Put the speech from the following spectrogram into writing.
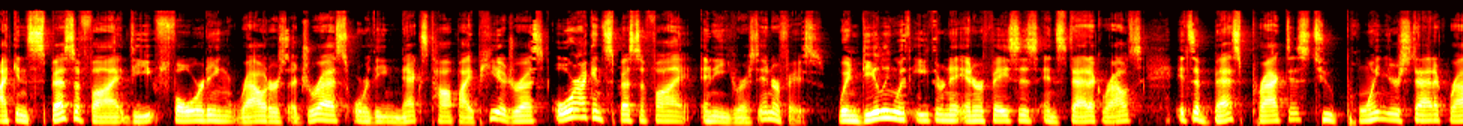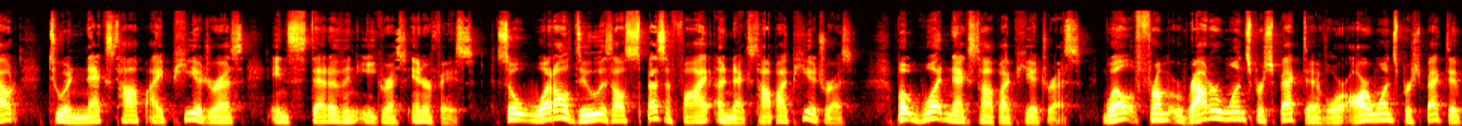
I can specify the forwarding router's address or the next hop IP address, or I can specify an egress interface. When dealing with Ethernet interfaces and static routes, it's a best practice to point your static route to a next hop IP address instead of an egress interface. So what I'll do is I'll specify a next hop IP address. But what next hop IP address? Well, from router 1's perspective or R1's perspective,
